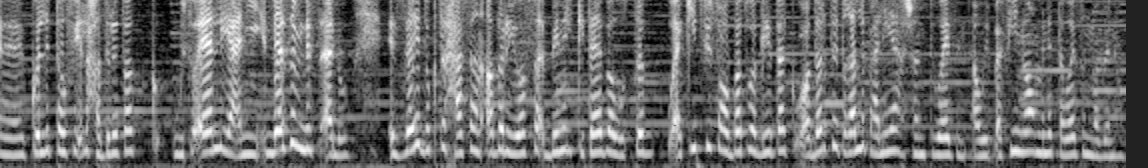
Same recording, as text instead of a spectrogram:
آه، كل التوفيق لحضرتك. وسؤال يعني لازم نسأله. إزاي دكتور حسن قدر يوفق بين الكتابة والطب؟ وأكيد في صعوبات واجهتك وقدرت تتغلب عليها عشان توازن أو يبقى في نوع من التوازن ما بينهم.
